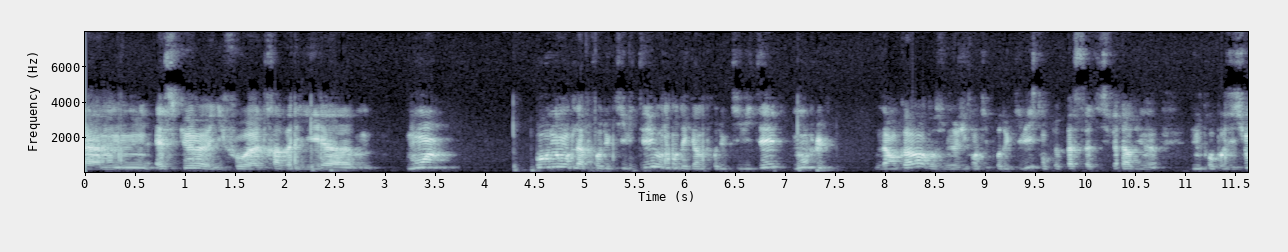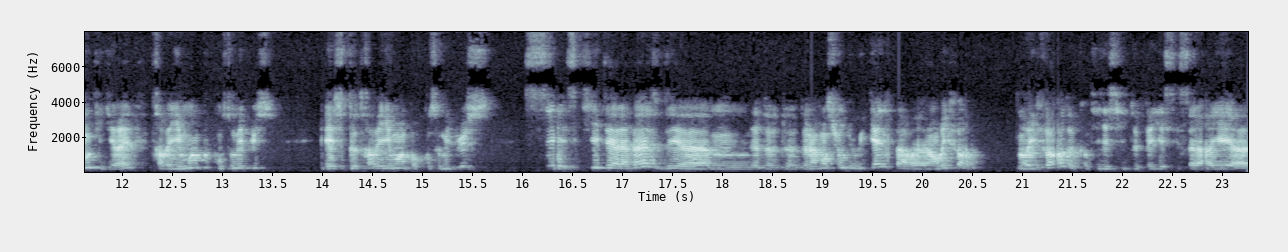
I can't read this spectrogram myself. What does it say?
Euh, Est-ce qu'il faut euh, travailler euh, moins au nom de la productivité, au nom des gains de productivité? Non plus. Là encore, dans une logique antiproductiviste, on ne peut pas se satisfaire d'une proposition qui dirait travailler moins pour consommer plus. Et est-ce que travailler moins pour consommer plus, c'est ce qui était à la base euh, de l'invention du week-end par Henry Ford? Henry Ford, quand il décide de payer ses salariés euh,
